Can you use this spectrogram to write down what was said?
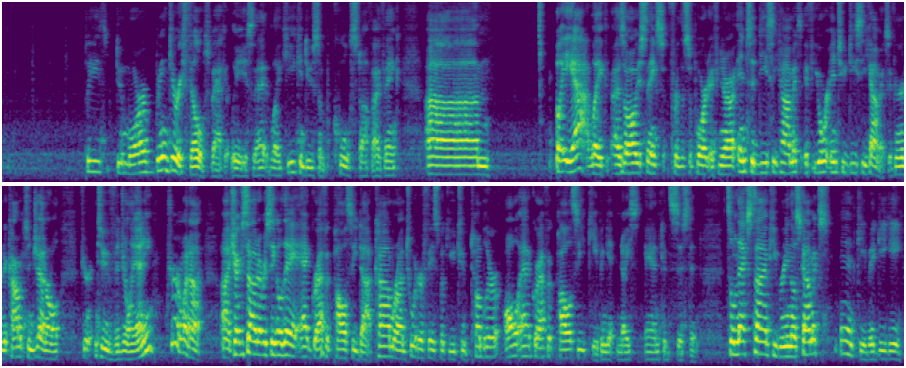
please do more. Bring Gary Phillips back at least. That, like he can do some cool stuff, I think. Um, but yeah, like as always, thanks for the support. If you're into DC Comics, if you're into DC Comics, if you're into comics in general, if you're into Vigilante, sure, why not? Uh, check us out every single day at graphicpolicy.com. We're on Twitter, Facebook, YouTube, Tumblr, all at Graphic Policy, keeping it nice and consistent. Until next time, keep reading those comics and keep it geeky.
